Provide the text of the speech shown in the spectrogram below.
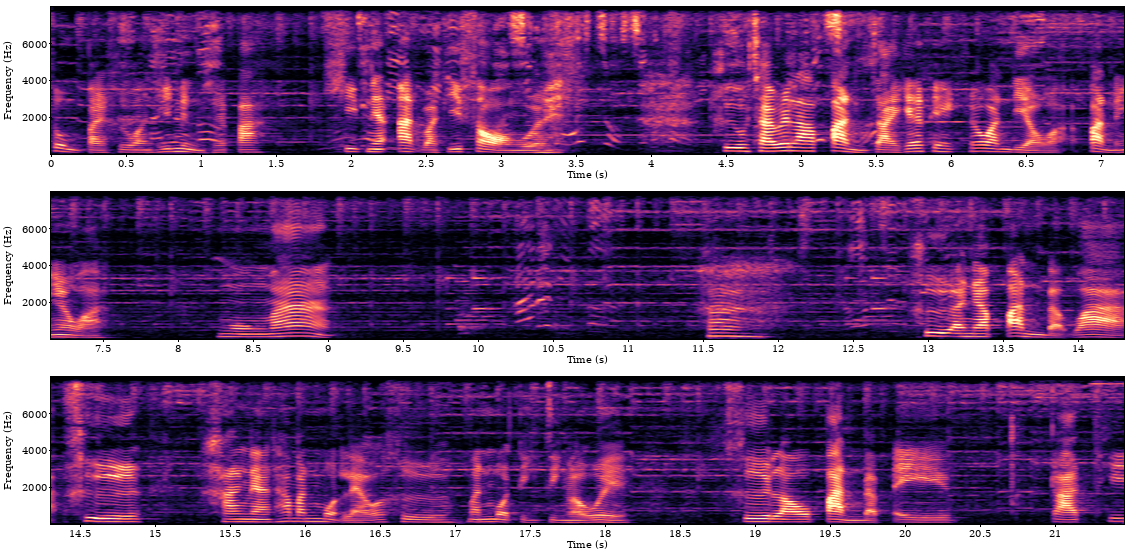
สุ่มไปคือวันที่หนึ่งใช่ปะคลิปเนี้ยอัดวันที่สองเว้ย คือใช้เวลาปั่นใจแค่เพียงแค่วันเดียวอะปั่นได้ไงวะ งงมาก คืออันเนี้ยปั่นแบบว่า คือครั้งเนี้ยถ้ามันหมดแล้วก็คือมันหมดจริง ๆ แล้วเว้ย คือเราปั่นแบบไอการ์ดที่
